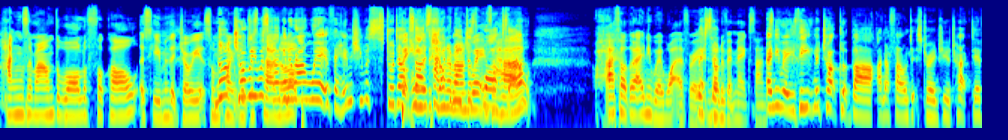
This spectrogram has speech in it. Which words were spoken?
hangs around the wall of fuck all, assuming that Joey at some No, point will Joey just was turn hanging up. around waiting for him. She was stood But he outside was the shop and he around just waiting for walks out. I thought that anyway, whatever. it- Listen, none of it makes sense. Anyway, he's eating a chocolate bar and I found it strangely attractive.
